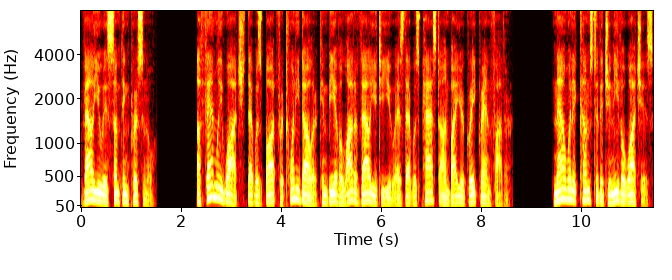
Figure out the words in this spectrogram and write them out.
value is something personal. A family watch that was bought for $20 can be of a lot of value to you as that was passed on by your great-grandfather. Now when it comes to the Geneva watches,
